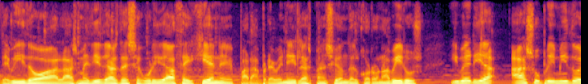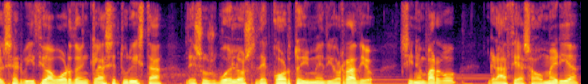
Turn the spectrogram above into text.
Debido a las medidas de seguridad e higiene para prevenir la expansión del coronavirus, Iberia ha suprimido el servicio a bordo en clase turista de sus vuelos de corto y medio radio. Sin embargo, gracias a Omeria,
